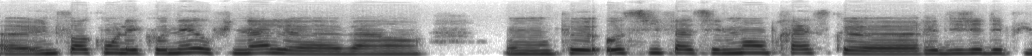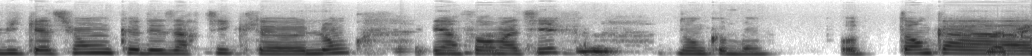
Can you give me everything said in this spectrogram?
euh, une fois qu'on les connaît, au final, ben, on peut aussi facilement presque rédiger des publications que des articles longs et informatifs. Donc bon, autant qu'à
